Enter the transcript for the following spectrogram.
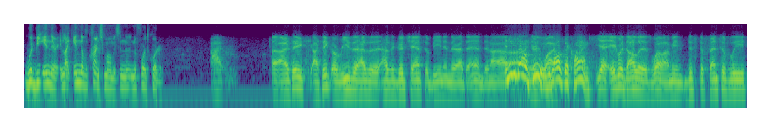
would be in there, like in the crunch moments in the, in the fourth quarter. I I think I think Ariza has a has a good chance of being in there at the end, and I And Iguodala I- too. why. Iguodala's got clams. Yeah, Iguodala as well. I mean, just defensively.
